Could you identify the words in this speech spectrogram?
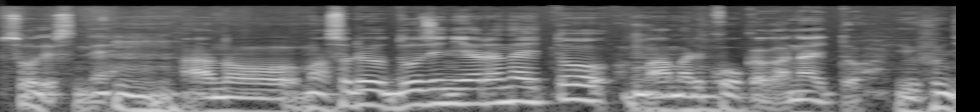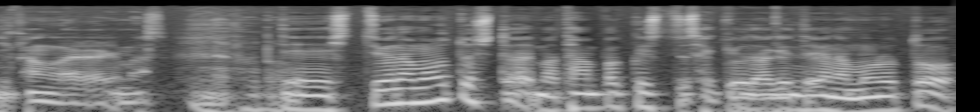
そうですね。うん、あのまあそれを同時にやらないと、まああまり効果がないというふうに考えられます。なるほど。で必要なものとしてはまあタンパク質先ほど挙げたようなものと、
